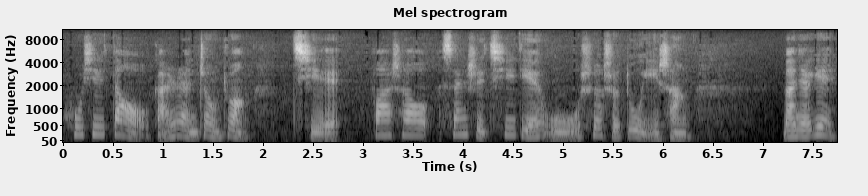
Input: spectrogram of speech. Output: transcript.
呼吸道感染症状且发烧37.5摄氏度以上 만약에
